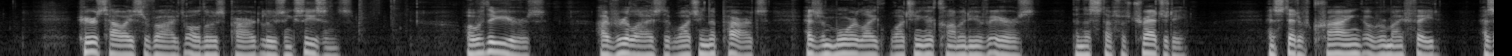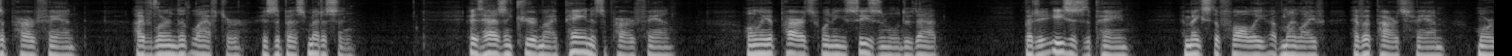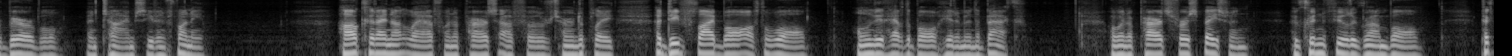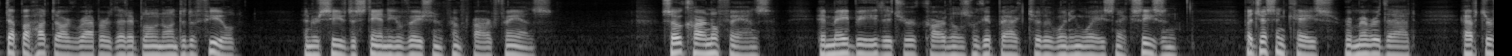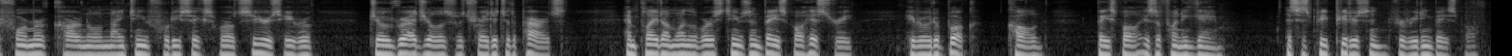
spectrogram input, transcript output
here's how I survived all those Pirate losing seasons. Over the years, I've realized that watching the Pirates has been more like watching a comedy of errors than the stuff of tragedy. Instead of crying over my fate as a Pirate fan, I've learned that laughter is the best medicine. It hasn't cured my pain as a Pirate fan. Only a Pirates winning season will do that. But it eases the pain and makes the folly of my life as a Pirates fan more bearable and times even funny. How could I not laugh when a Pirates outfielder turned to play a deep fly ball off the wall, only to have the ball hit him in the back? Or when a Pirates first baseman, who couldn't field a ground ball, picked up a hot dog wrapper that had blown onto the field and received a standing ovation from Pirate fans. So, Cardinal fans, it may be that your Cardinals will get back to their winning ways next season, but just in case, remember that after former Cardinal 1946 World Series hero Joe Garagiolas was traded to the Pirates and played on one of the worst teams in baseball history, he wrote a book called Baseball is a Funny Game. This is Pete Peterson for Reading Baseball.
